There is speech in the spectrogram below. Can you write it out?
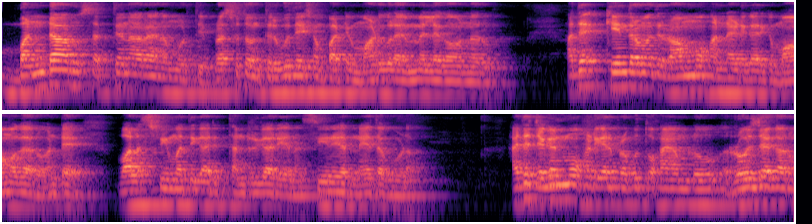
బండారు సత్యనారాయణమూర్తి ప్రస్తుతం తెలుగుదేశం పార్టీ మాడుగుల ఎమ్మెల్యేగా ఉన్నారు. అదే కేంద్ర మంత్రి రామ్మోహన్ నాయుడు గారికి మామగారు అంటే వాళ్ళ శ్రీమతి గారి తండ్రి గారి అయిన సీనియర్ నేత కూడా. అయితే జగన్మోహన్ రెడ్డి గారి ప్రభుత్వ హయాంలో రోజా గారు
